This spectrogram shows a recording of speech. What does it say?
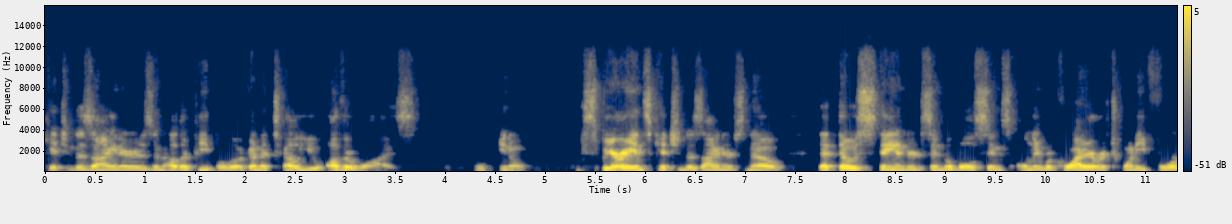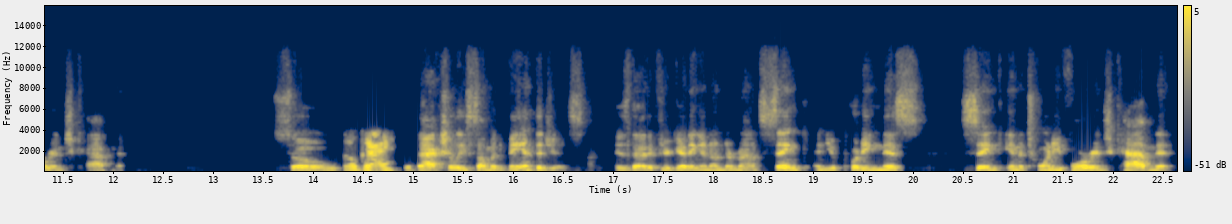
kitchen designers and other people are going to tell you otherwise. You know, experienced kitchen designers know that those standard single bowl sinks only require a 24 inch cabinet. So Okay. there's actually some advantages is that if you're getting an undermount sink and you're putting this sink in a 24 inch cabinet,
